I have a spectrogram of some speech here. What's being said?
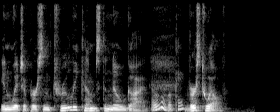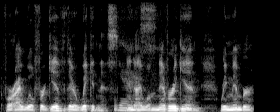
in which a person truly comes to know God. Oh, okay. Verse 12 For I will forgive their wickedness, and I will never again remember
